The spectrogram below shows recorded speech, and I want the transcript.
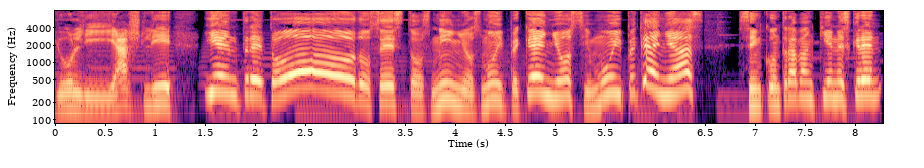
Julie y Ashley. Y entre todos estos niños muy pequeños y muy pequeñas, se encontraban quienes creen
